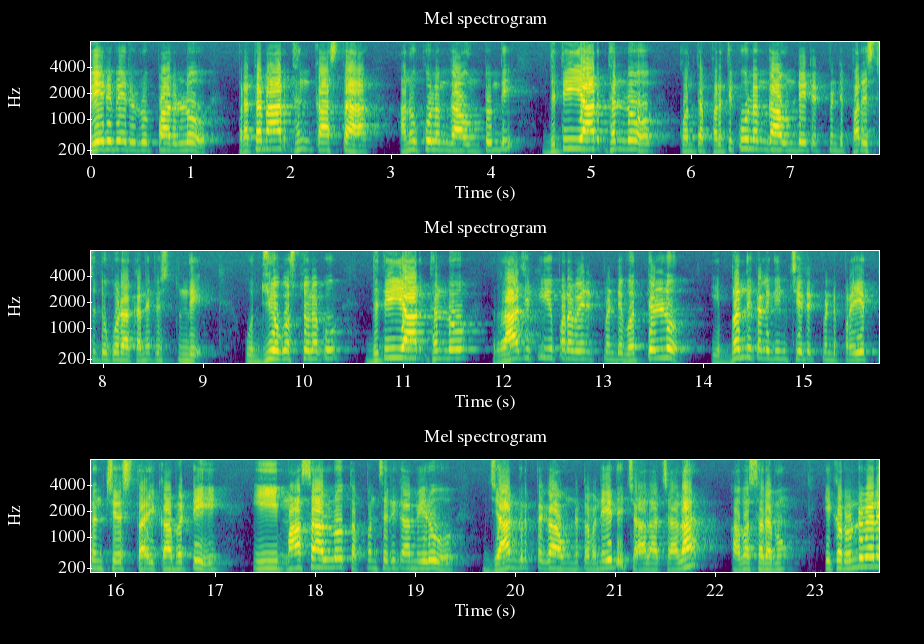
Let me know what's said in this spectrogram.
వేరు వేరు రూపాలలో ప్రథమార్థం కాస్త అనుకూలంగా ఉంటుంది. ద్వితీయార్థంలో కొంత ప్రతికూలంగా ఉండేటటువంటి పరిస్థితి కూడా కనిపిస్తుంది. ఉద్యోగస్తులకు ద్వితీయార్థంలో రాజకీయపరమైనటువంటి ఒత్తిళ్ళు ఇబ్బంది కలిగించేటటువంటి ప్రయత్నం చేస్తాయి కాబట్టి ఈ మాసాల్లో తప్పనిసరిగా మీరు జాగ్రత్తగా ఉండటం అనేది చాలా చాలా అవసరము. ఇక రెండు వేల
